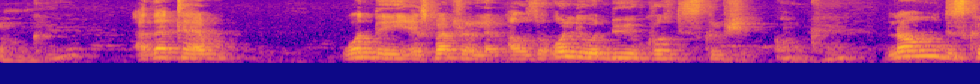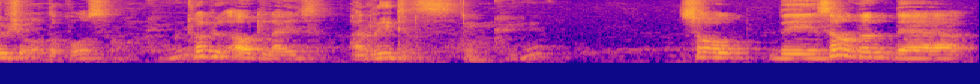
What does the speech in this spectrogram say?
Mm-hmm. At that time, when the expatriate left, I was the only one doing course description. Okay. Long description of the course, topic outlines, and readings. Okay. So the some of them their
